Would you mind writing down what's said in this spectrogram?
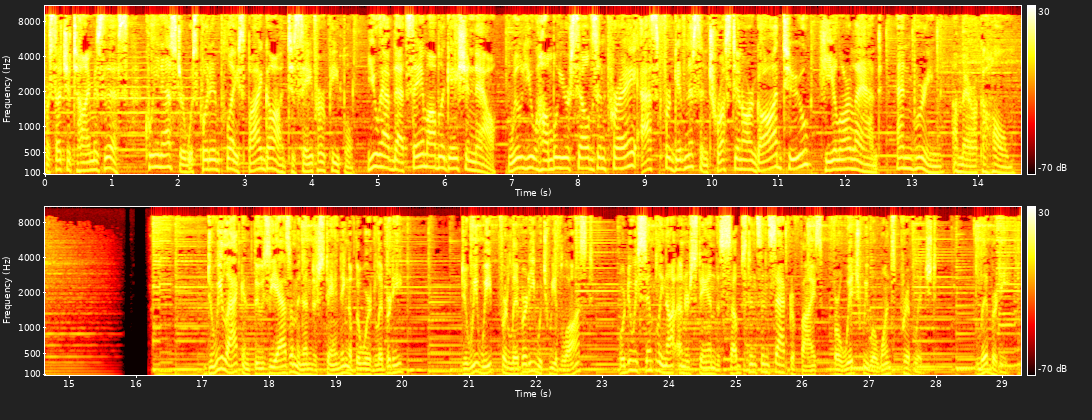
For such a time as this, Queen Esther was put in place by God to save her people. You have that same obligation now. Will you humble yourselves and pray, ask forgiveness, and trust in our God to heal our land and bring America home? Do we lack enthusiasm and understanding of the word liberty? Do we weep for liberty which we have lost? Or do we simply not understand the substance and sacrifice for which we were once privileged? Liberty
